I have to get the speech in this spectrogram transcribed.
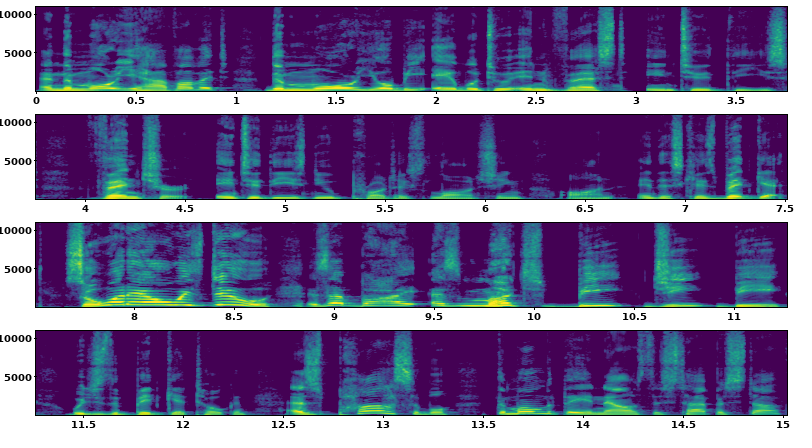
and the more you have of it, the more you'll be able to invest into these venture, into these new projects launching on, in this case, BitGet. So what I always do is I buy as much BGB, which is the BitGet token, as possible the moment they announce this type of stuff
